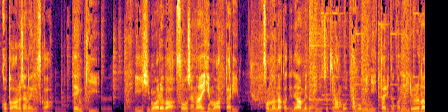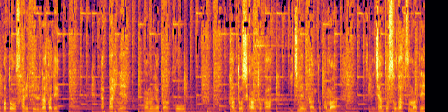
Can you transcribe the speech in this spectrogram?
ことあるじゃないですか天気いい日もあればそうじゃない日もあったりそんな中でね雨の日にちょっと田んぼ田んぼ見に行ったりとかねいろいろなことをされてる中でやっぱりねあのやっぱこう半年間とか1年間とかまあちゃんと育つまで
